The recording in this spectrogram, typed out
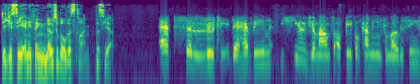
Did you see anything notable this time, this year? Absolutely. There have been huge amounts of people coming in from overseas.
